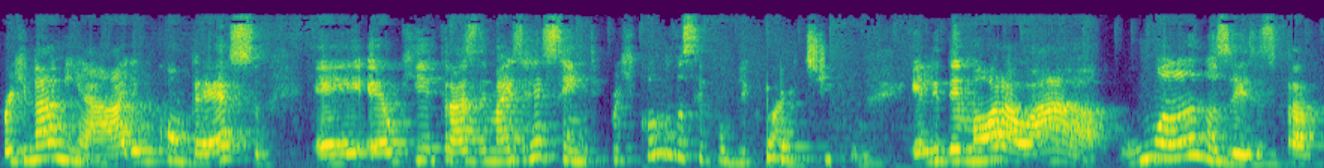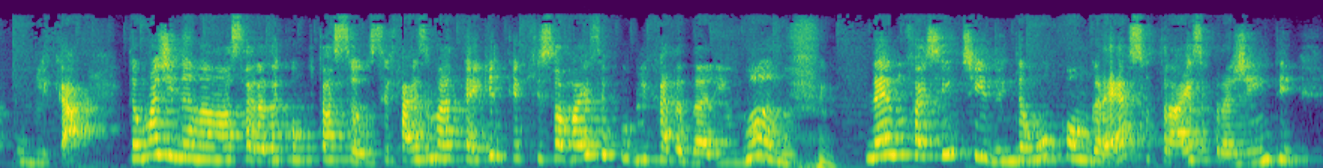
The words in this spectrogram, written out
porque na minha área, o congresso é, é, o que traz de mais recente, porque quando você publica um artigo, ele demora lá um ano, às vezes, para publicar. Então, imagina na nossa área da computação, você faz uma técnica que só vai ser publicada dali um ano, né? Não faz sentido. Então, o Congresso traz para a gente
